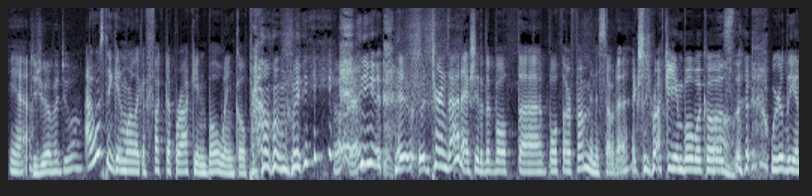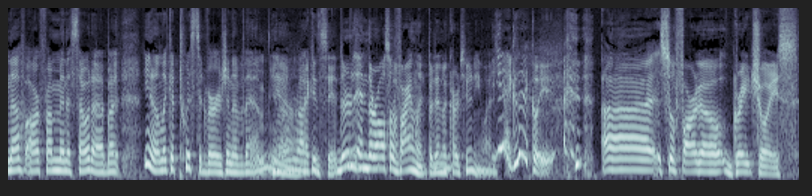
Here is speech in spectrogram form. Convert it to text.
Yeah. Did you have a duo? I was thinking more like a fucked up Rocky and Bullwinkle, probably. Okay. it, it turns out actually that they're both uh, both are from Minnesota. Actually, Rocky and Bullwinkle, is, weirdly enough, are from Minnesota, but you know, like a twisted version of them. You know, I can see it. They're, and they're also violent, but in a cartoony way. Yeah, exactly. Uh, so Fargo, great choice.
